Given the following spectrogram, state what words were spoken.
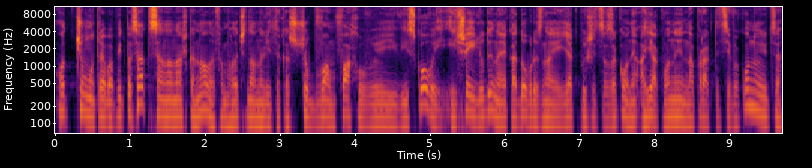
От чому треба підписатися на наш канал «ФМ Галичина Аналітика, щоб вам фаховий військовий і ще й людина, яка добре знає, як пишуться закони, а як вони на практиці виконуються.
